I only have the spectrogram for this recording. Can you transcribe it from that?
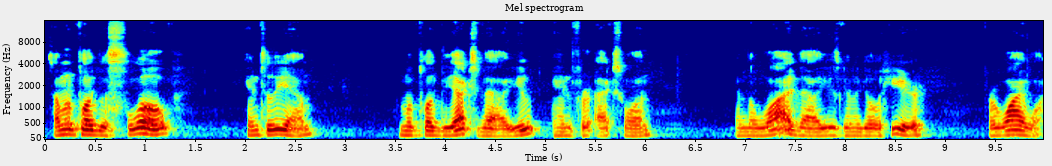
So I'm going to plug the slope into the m. I'm going to plug the x value in for x1. And the y value is going to go here for y1.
